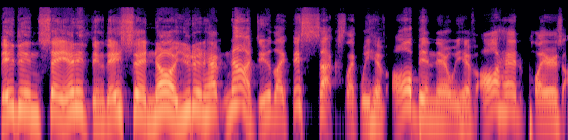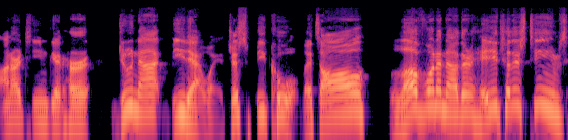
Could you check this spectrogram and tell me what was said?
they didn't say anything. They said, "No, you didn't have." Nah, dude, like this sucks. Like we have all been there. We have all had players on our team get hurt. Do not be that way. Just be cool. Let's all love one another, hate each other's teams,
